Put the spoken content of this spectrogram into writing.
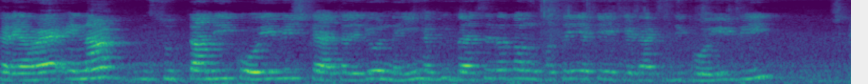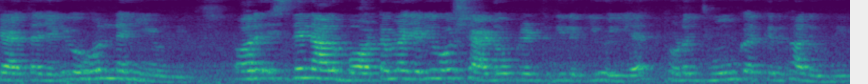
ਕਰਿਆ ਹੋਇਆ ਇਹਨਾਂ ਸੂਟਾਂ ਦੀ ਕੋਈ ਵੀ ਸ਼ਿਕਾਇਤ ਹੈ ਜਿਹੜੀ ਉਹ ਨਹੀਂ ਹੈਗੀ। ਵੈਸੇ ਤਾਂ ਤੁਹਾਨੂੰ ਪਤਾ ਹੀ ਹੈ ਕਿ ਏਕੇ ਏਕੇਟੈਕਸ ਦੀ ਕੋਈ ਵੀ ਸ਼ਿਕਾਇਤ ਹੈ ਜਿਹੜੀ ਉਹ ਨਹੀਂ ਆਉਂਦੀ। ਔਰ ਇਸ ਦੇ ਨਾਲ ਬਾਟਮ ਹੈ ਜਿਹੜੀ ਉਹ ਸ਼ੈਡੋ ਪ੍ਰਿੰਟ ਦੀ ਲੱਗੀ ਹੋਈ ਹੈ। ਥੋੜਾ ਜ਼ੂਮ ਕਰਕੇ ਦਿਖਾ ਦਿਓ ਵੀ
